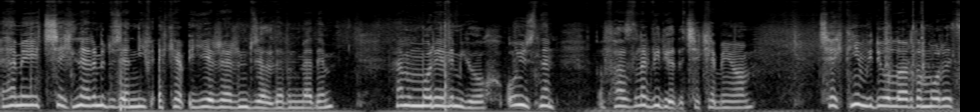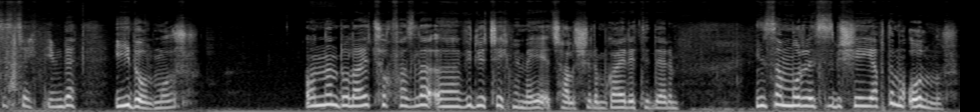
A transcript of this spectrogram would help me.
hem çiçeklerimi düzenleyip eke, yerlerini düzeltebilmedim. Hem moralim yok. O yüzden fazla video da çekemiyorum. Çektiğim videolarda moralsiz çektiğimde iyi de olmuyor. Ondan dolayı çok fazla e, video çekmemeye çalışırım, gayret ederim. İnsan moralsiz bir şey yaptı mı olmuyor.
